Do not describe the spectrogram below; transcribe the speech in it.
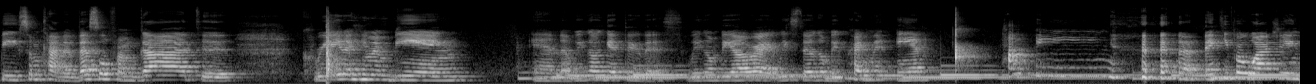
be some kind of vessel from God to create a human being and uh, we're gonna get through this. We're gonna be all right. We still gonna be pregnant and popping. Thank you for watching.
